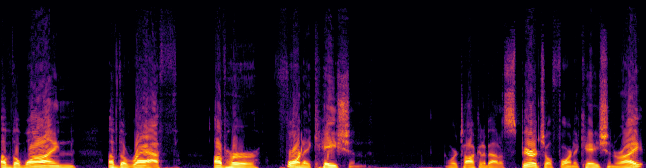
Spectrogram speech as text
of the wine of the wrath of her fornication. We're talking about a spiritual fornication, right?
